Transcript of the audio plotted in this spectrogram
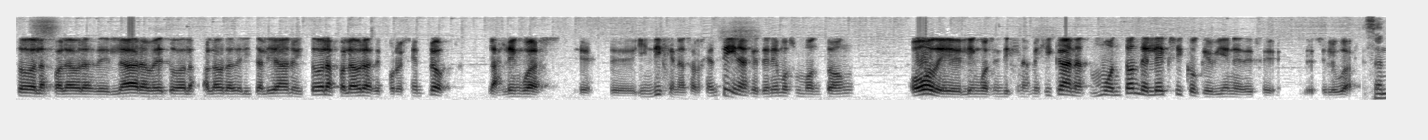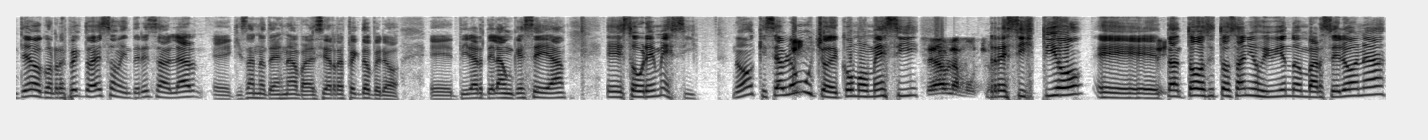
todas las palabras del árabe, todas las palabras del italiano y todas las palabras de, por ejemplo, las lenguas este, indígenas argentinas, que tenemos un montón o de lenguas indígenas mexicanas, un montón de léxico que viene de ese, de ese lugar. Santiago, con respecto a eso me interesa hablar, eh, quizás no tenés nada para decir al respecto, pero eh, tirártela aunque sea, eh, sobre Messi. ¿no? Que se habló mucho de cómo Messi se habla mucho. resistió todos estos años viviendo en Barcelona,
